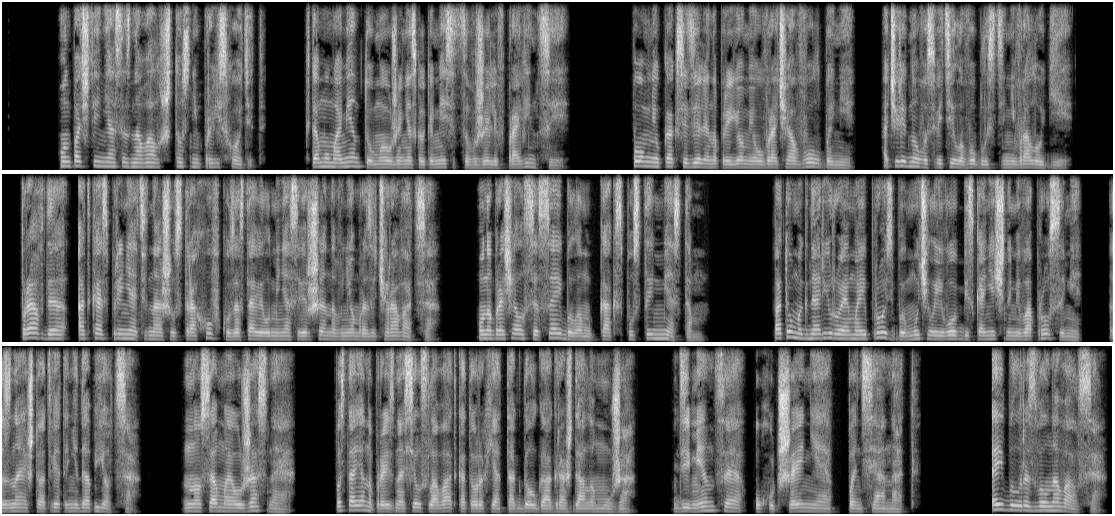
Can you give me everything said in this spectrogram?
Он почти не осознавал, что с ним происходит. К тому моменту мы уже несколько месяцев жили в провинции, Помню, как сидели на приеме у врача в Олбани, очередного светила в области неврологии. Правда, отказ принять нашу страховку заставил меня совершенно в нем разочароваться. Он обращался с Эйблом как с пустым местом. Потом, игнорируя мои просьбы, мучила его бесконечными вопросами, зная, что ответа не добьется. Но самое ужасное — постоянно произносил слова, от которых я так долго ограждала мужа. Деменция, ухудшение, пансионат. Эйбл разволновался.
